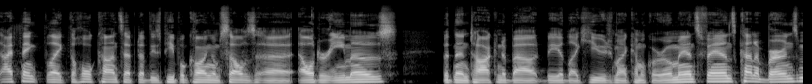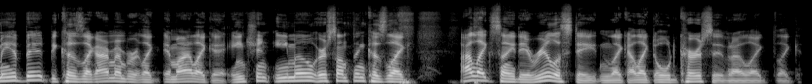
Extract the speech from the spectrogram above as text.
I think like the whole concept of these people calling themselves uh, elder emos, but then talking about being like huge My Chemical Romance fans kind of burns me a bit because like I remember like am I like an ancient emo or something? Because like I like Sunny Day Real Estate and like I liked old Cursive and I liked like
